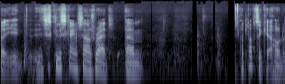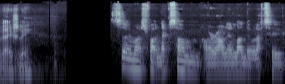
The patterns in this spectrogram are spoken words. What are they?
but it, this, this game sounds red. Um, I'd love to get hold of it actually. So much fun. Next time I'm around in London, we'll have to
